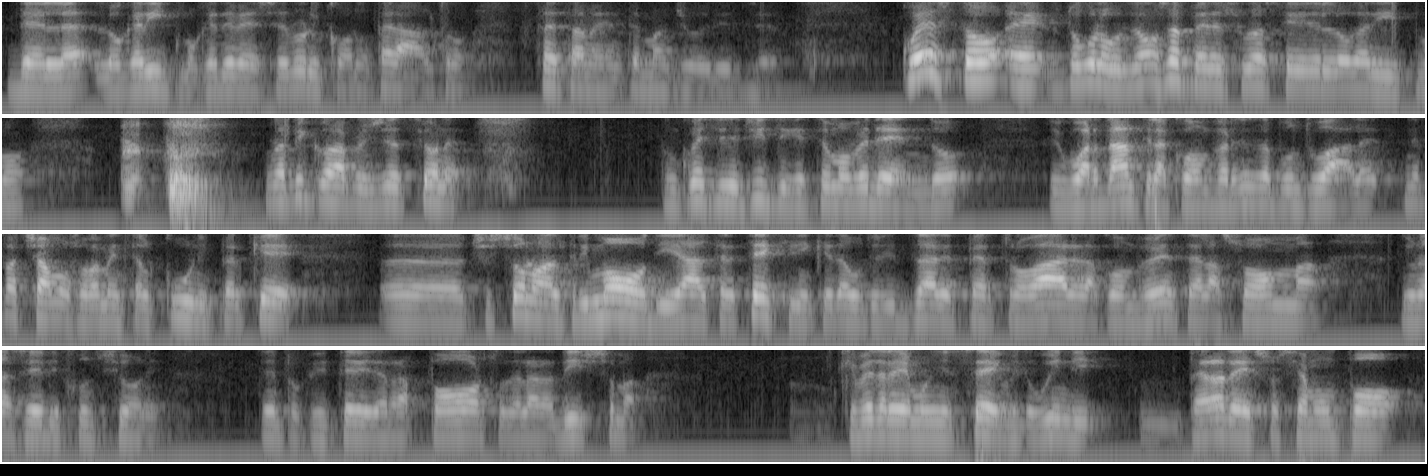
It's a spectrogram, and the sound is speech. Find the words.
del logaritmo che deve essere, lo ricordo peraltro, strettamente maggiore di 0. Questo è tutto quello che dobbiamo sapere sulla serie del logaritmo. Una piccola precisazione, in questi esercizi che stiamo vedendo, riguardanti la convergenza puntuale, ne facciamo solamente alcuni perché eh, ci sono altri modi e altre tecniche da utilizzare per trovare la convergenza e la somma di una serie di funzioni esempio criteri del rapporto, della radice, insomma, che vedremo in seguito, quindi per adesso siamo un po',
